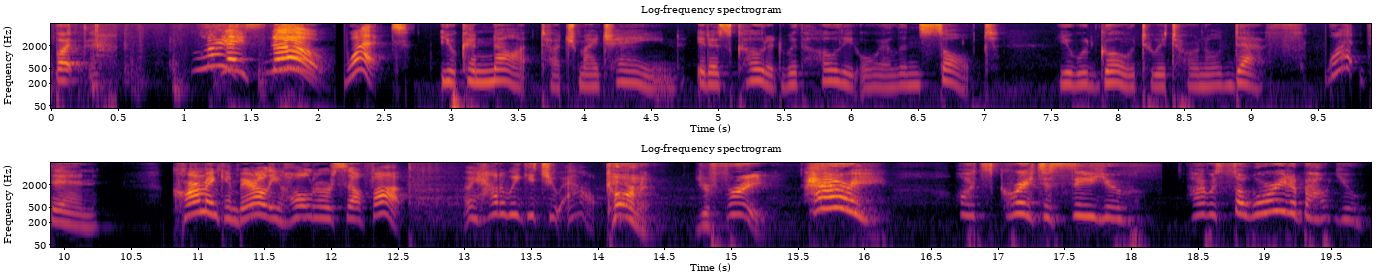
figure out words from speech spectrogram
But. Lace, no! What? You cannot touch my chain. It is coated with holy oil and salt. You would go to eternal death. What then? Carmen can barely hold herself up. I mean, how do we get you out? Carmen, you're free. Harry! Oh, it's great to see you. I was so worried about you.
